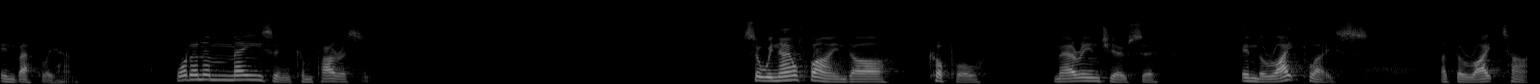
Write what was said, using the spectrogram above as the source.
in Bethlehem. What an amazing comparison. So we now find our couple, Mary and Joseph, in the right place at the right time.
